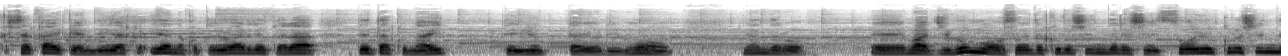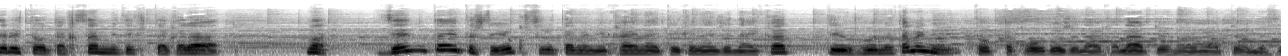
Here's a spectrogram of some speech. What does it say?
記者会見で嫌なこと言われるから出たくないって言ったよりも、なんだろう、えー、まあ自分もそれで苦しんでるし、そういう苦しんでる人をたくさん見てきたから、まあ全体として良くするために変えないといけないんじゃないかっていう風なために取った行動じゃないかなというふうに思ってるんです。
